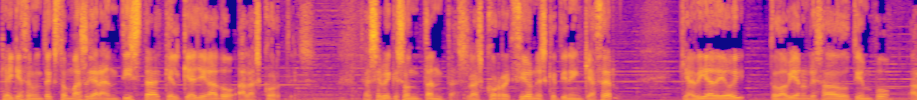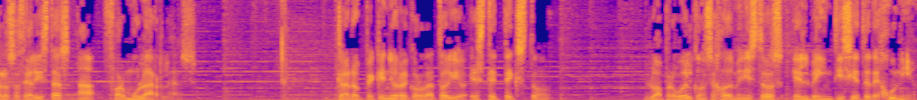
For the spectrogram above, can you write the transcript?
que hay que hacer un texto más garantista que el que ha llegado a las Cortes. O sea, se ve que son tantas las correcciones que tienen que hacer que a día de hoy todavía no les ha dado tiempo a los socialistas a formularlas. Claro, pequeño recordatorio, este texto lo aprobó el Consejo de Ministros el 27 de junio.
